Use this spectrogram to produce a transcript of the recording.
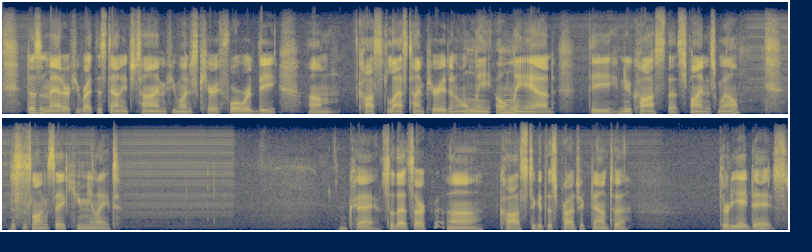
It doesn't matter if you write this down each time, if you want to just carry forward the um, cost of the last time period and only only add the new costs, that's fine as well, just as long as they accumulate. Okay, so that's our uh, cost to get this project down to 38 days.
